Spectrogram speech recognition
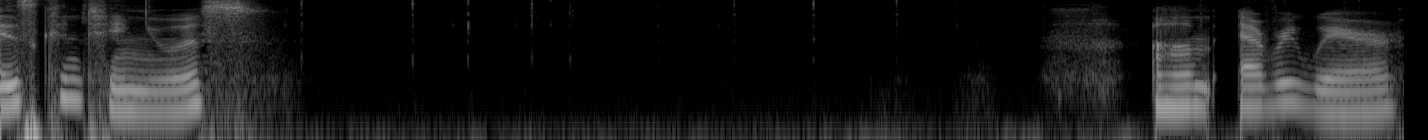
is continuous. Um, everywhere.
